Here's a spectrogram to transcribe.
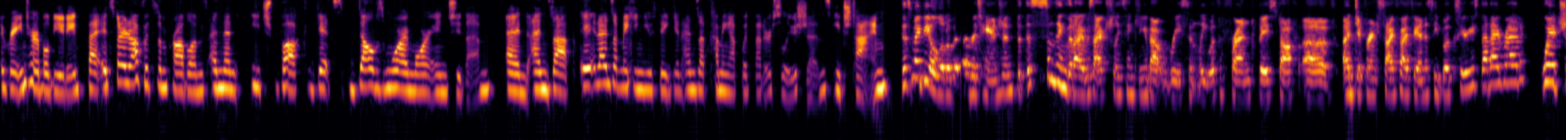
A Great and Terrible Beauty, but it started off with some problems. And then each book gets, delves more and more into them. And and ends up it ends up making you think and ends up coming up with better solutions each time. This might be a little bit of a tangent, but this is something that I was actually thinking about recently with a friend based off of a different sci-fi fantasy book series that I read, which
